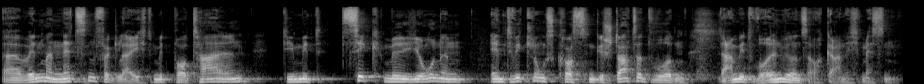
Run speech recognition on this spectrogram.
Äh, wenn man Netzen vergleicht mit Portalen, die mit zig Millionen Entwicklungskosten gestartet wurden, damit wollen wir uns auch gar nicht messen.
